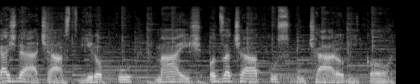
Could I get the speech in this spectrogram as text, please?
Každá část výrobku má již od začátku svůj čárový kód.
